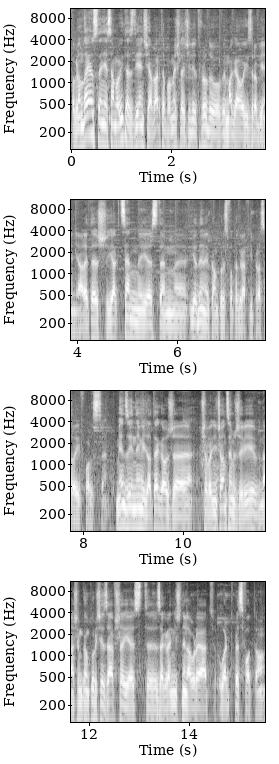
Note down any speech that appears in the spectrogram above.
Oglądając te niesamowite zdjęcia, warto pomyśleć, ile trudu wymagało ich zrobienie, ale też jak cenny jest ten e, jedyny konkurs fotografii prasowej w Polsce. Między innymi dlatego, że przewodniczącym jury w naszym konkursie zawsze jest e, zagraniczny laureat World Press Photo.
